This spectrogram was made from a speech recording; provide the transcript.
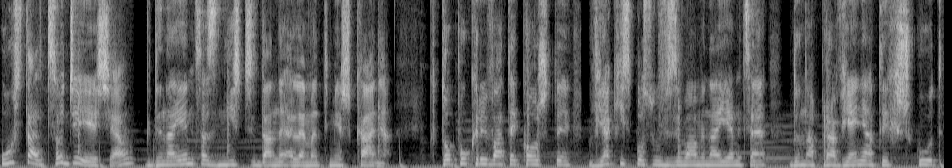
Ustal, co dzieje się, gdy najemca zniszczy dany element mieszkania. Kto pokrywa te koszty, w jaki sposób wzywamy najemcę do naprawienia tych szkód.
